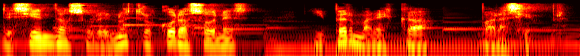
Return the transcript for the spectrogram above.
descienda sobre nuestros corazones y permanezca para siempre.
